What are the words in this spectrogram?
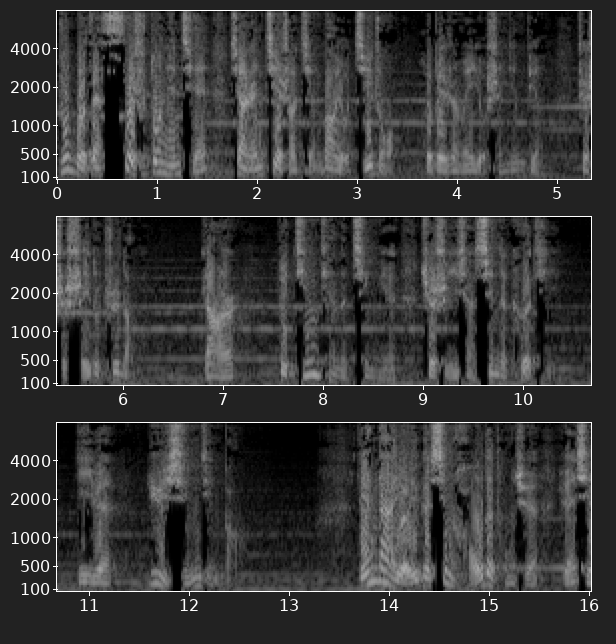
如果在四十多年前向人介绍警报有几种，会被认为有神经病，这是谁都知道。然而。对今天的青年却是一项新的课题。一曰预行警报。联大有一个姓侯的同学，原系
